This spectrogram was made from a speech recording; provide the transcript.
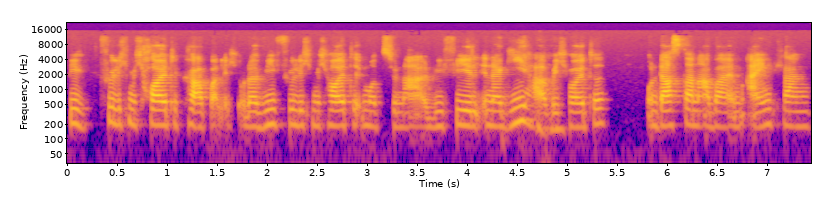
wie fühle ich mich heute körperlich oder wie fühle ich mich heute emotional, wie viel Energie habe ich heute und das dann aber im Einklang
